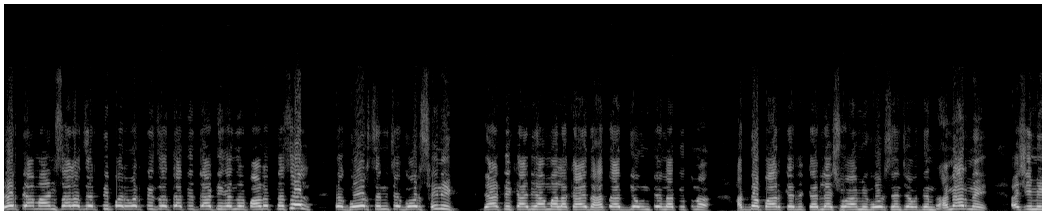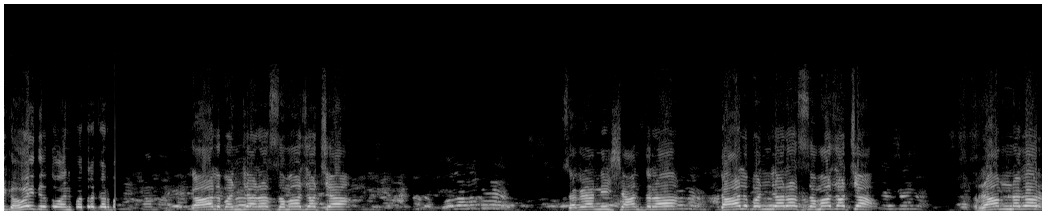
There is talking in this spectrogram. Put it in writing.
तर त्या माणसाला जर ती परवर्ती जर त्या ठिकाणी जर पाडत नसेल तर गोरसेनेचे गोरसैनिक त्या ठिकाणी आम्हाला कायदा हातात घेऊन त्यांना तिथून हद्द पार कर- करल्याशिवाय आम्ही गोरसेनेच्या वतीने राहणार नाही अशी मी गवाही देतो आणि पत्रकार काल बंजारा समाजाच्या सगळ्यांनी शांत राहा. काल बंजारा समाजाच्या रामनगर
